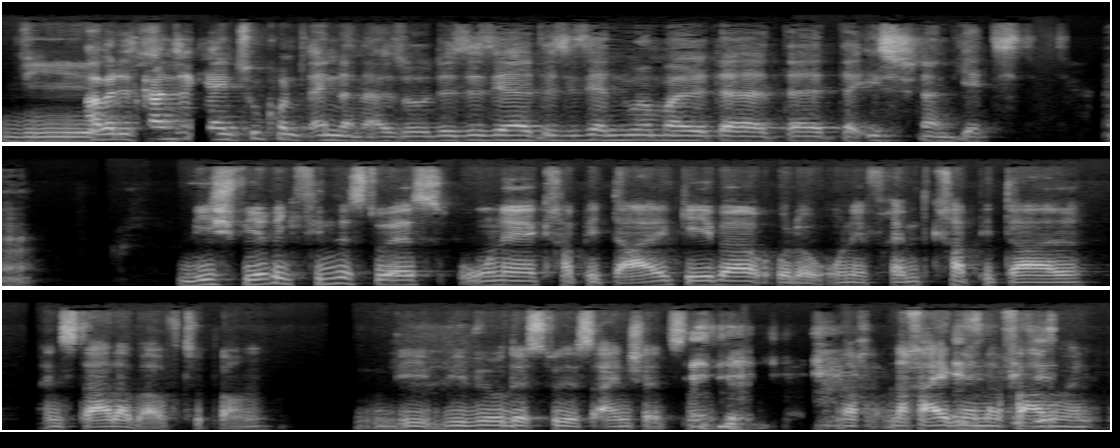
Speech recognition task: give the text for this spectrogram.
Wie Aber das kann sich ja in Zukunft ändern. Also das ist ja, das ist ja nur mal der, der, der Ist-Stand jetzt. Ja. Wie schwierig findest du es, ohne Kapitalgeber oder ohne Fremdkapital ein Startup aufzubauen? Wie, wie würdest du das einschätzen, nach, nach eigenen es, Erfahrungen?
